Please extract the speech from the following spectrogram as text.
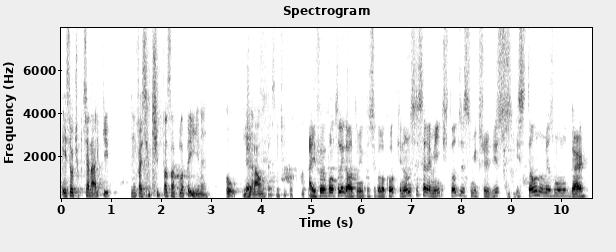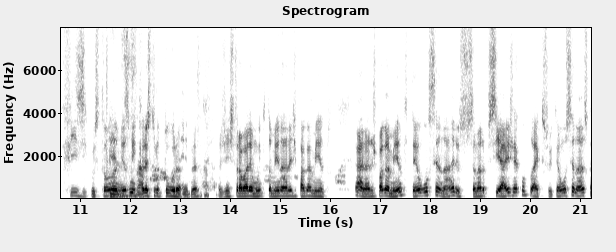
esse é o tipo de cenário que não faz sentido passar pela API, né? Ou, em é. geral, não faz sentido passar pela API. Aí foi um ponto legal também que você colocou, que não necessariamente todos esses microserviços estão no mesmo lugar físico, estão Exato. na mesma infraestrutura, né? Exato. né? A gente trabalha muito também na área de pagamento. Cara, na área de pagamento tem alguns cenários, o cenário PCI já é complexo, e tem alguns cenários que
